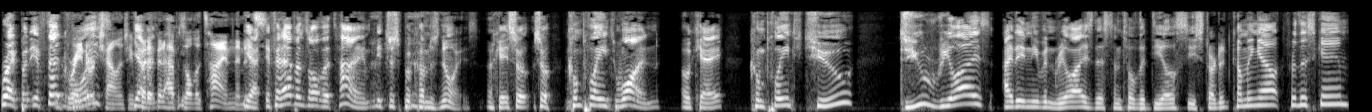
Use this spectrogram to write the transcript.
Right, but if that great or voice, challenging yeah, but if it happens all the time then Yeah, it's if it happens all the time, it just becomes noise. Okay, so so complaint one, okay, complaint two. Do you realize I didn't even realize this until the DLC started coming out for this game?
